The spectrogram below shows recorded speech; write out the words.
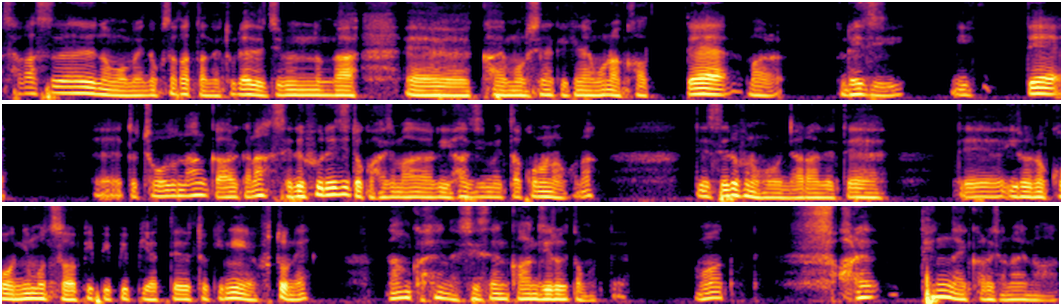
探すのもめんどくさかったんで、とりあえず自分が、えー、買い物しなきゃいけないものは買って、まあ、レジに行って、えっ、ー、と、ちょうどなんかあれかな、セルフレジとか始まり始めた頃なのかな。で、セルフの方に並んでて、で、いろいろこう荷物をピッピッピッピやってる時に、ふとね、なんか変な視線感じると思って。あ。あれ店内からじゃないな。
